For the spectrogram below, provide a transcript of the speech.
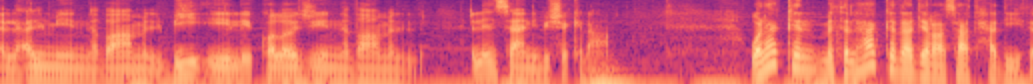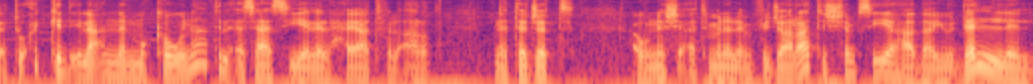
العلمي النظام البيئي الإيكولوجي النظام الإنساني بشكل عام. ولكن مثل هكذا دراسات حديثة تؤكد إلى أن المكونات الأساسية للحياة في الأرض نتجت أو نشأت من الانفجارات الشمسية. هذا يدلل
